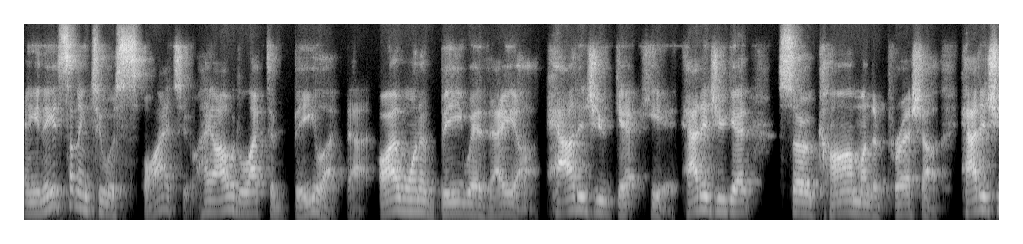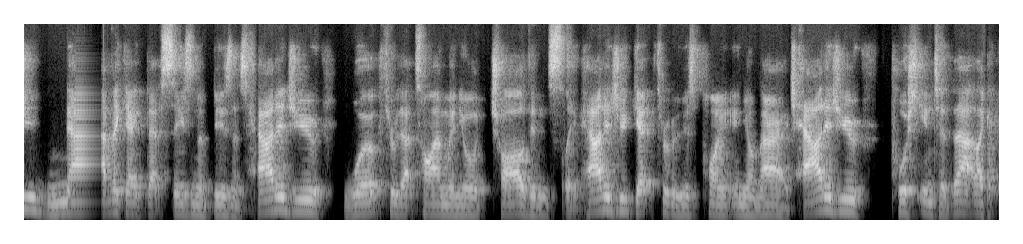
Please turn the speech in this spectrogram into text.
and you need something to aspire to. Hey, I would like to be like that. I want to be where they are. How did you get here? How did you get so calm under pressure? How did you navigate that season of business? How did you work through that time when your child didn't sleep? How did you get through this point in your marriage? How did you push into that? Like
